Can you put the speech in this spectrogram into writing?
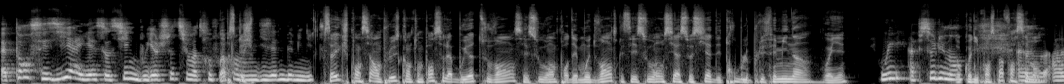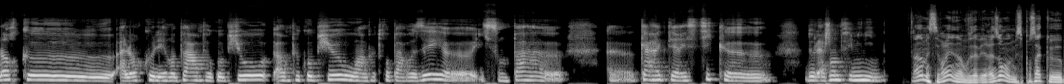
Bah, pensez-y à y associer une bouillotte chaude sur votre foie pendant une dizaine de minutes. Vous savez que je pensais en plus, quand on pense à la bouillotte, souvent, c'est souvent pour des maux de ventre et c'est souvent aussi associé à des troubles plus féminins, vous voyez? Oui, absolument. Donc on n'y pense pas forcément. Euh, alors que alors que les repas un peu copieux, un peu copieux ou un peu trop arrosés, euh, ils sont pas euh, caractéristiques de la jambe féminine. Ah non, mais c'est vrai, vous avez raison. C'est pour ça qu'il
